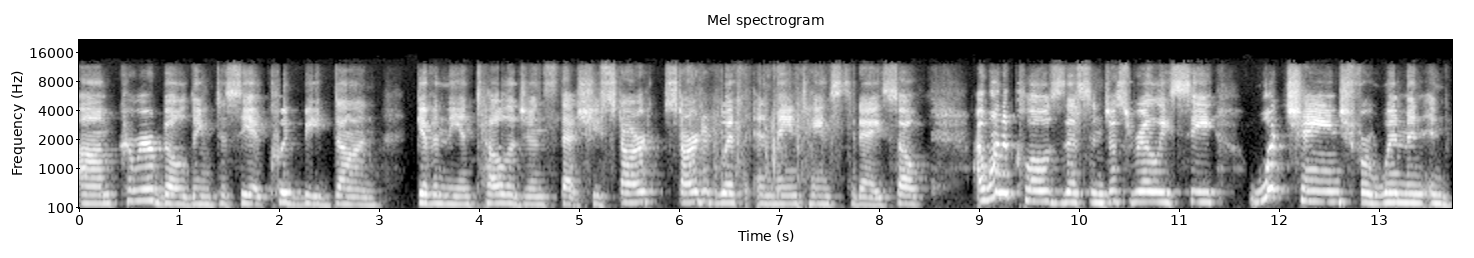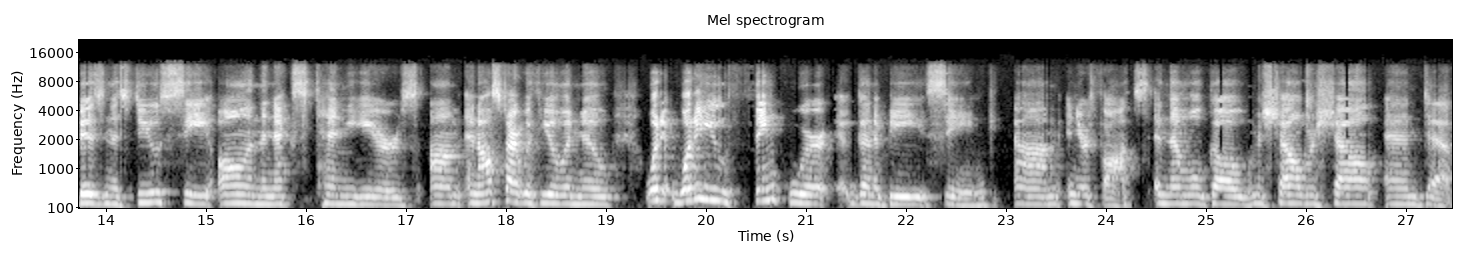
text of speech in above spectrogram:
um, career building to see it could be done given the intelligence that she start, started with and maintains today. So I want to close this and just really see what change for women in business do you see all in the next 10 years? Um, and I'll start with you, Anu. What, what do you think we're going to be seeing um, in your thoughts? And then we'll go Michelle, Rochelle, and Deb.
